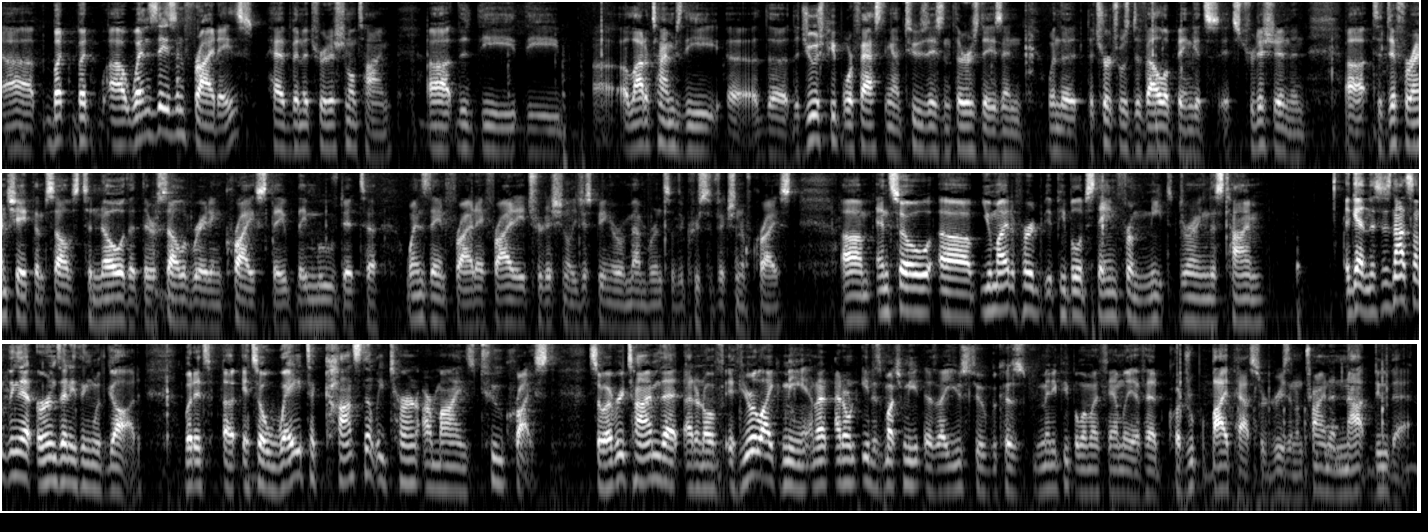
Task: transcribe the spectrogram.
uh, but but uh, Wednesdays and Fridays have been a traditional time. Uh, the the, the uh, a lot of times the, uh, the the Jewish people were fasting on Tuesdays and Thursdays, and when the, the church was developing its its tradition and uh, to differentiate themselves to know that they're celebrating Christ, they they moved it to Wednesday and Friday. Friday traditionally just being a remembrance of the crucifixion of Christ, um, and so you might have heard people abstain from meat during this time Again, this is not something that earns anything with God, but it's a, it's a way to constantly turn our minds to Christ. So every time that, I don't know, if, if you're like me, and I, I, don't eat as much meat as I used to because many people in my family have had quadruple bypass surgeries, and I'm trying to not do that.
